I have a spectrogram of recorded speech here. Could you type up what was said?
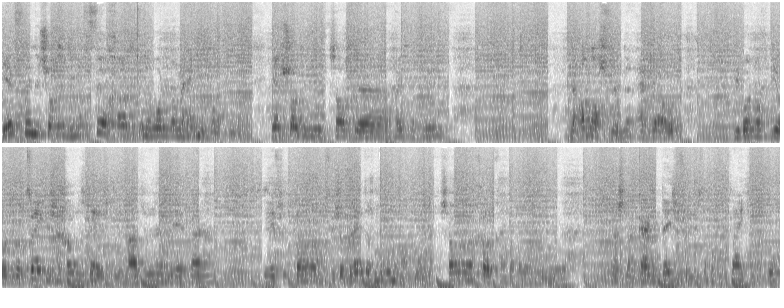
Je hebt vlindersoorten die nog veel groter kunnen worden dan de hemelboomvlinder. Je hebt soorten die, zoals de, heet? De atlasvlinder heb je ook. Die wordt nog, die wordt nog twee keer zo groot als deze. Dus laten we die heeft bijna, die heeft, kan ongeveer zo breed als mijn onderarm worden. Zo groot kan de atlasvlinder worden. Als je dan kijkt naar deze vlinder is dat nog een kleintje, maar toch,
